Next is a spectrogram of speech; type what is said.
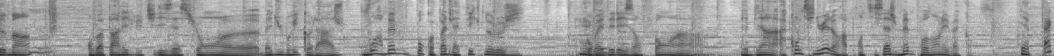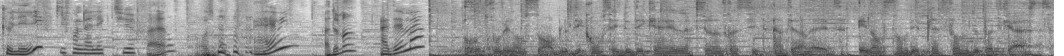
Demain, on va parler de l'utilisation euh, bah, du bricolage, voire même, pourquoi pas, de la technologie pour Euh, aider les enfants à, eh bien, à continuer leur apprentissage même pendant les vacances. Il n'y a pas que les livres qui font de la lecture. Bah non, heureusement. Ah oui, à demain à demain Retrouvez l'ensemble des conseils de DKL sur notre site internet et l'ensemble des plateformes de podcast.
